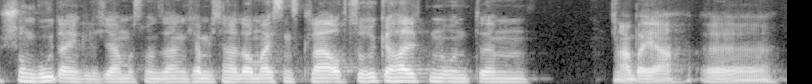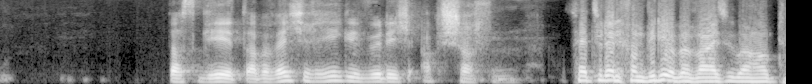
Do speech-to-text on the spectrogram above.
schon gut eigentlich, ja, muss man sagen. Ich habe mich dann halt auch meistens klar auch zurückgehalten und ähm, aber ja, äh, das geht. Aber welche Regel würde ich abschaffen? Was hältst du denn vom Videobeweis überhaupt?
